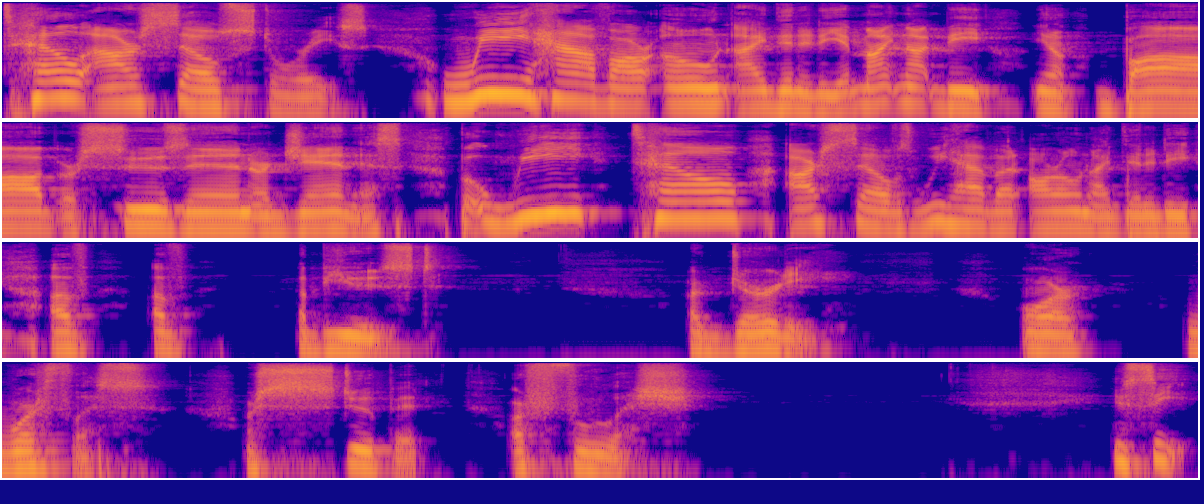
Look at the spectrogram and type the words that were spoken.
tell ourselves stories. We have our own identity. It might not be, you know, Bob or Susan or Janice, but we tell ourselves we have our own identity of, of abused or dirty or worthless or stupid or foolish. You see,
